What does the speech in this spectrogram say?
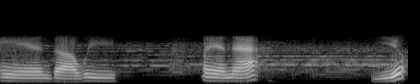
and uh, we playing that. Yep.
